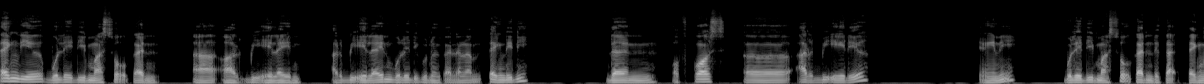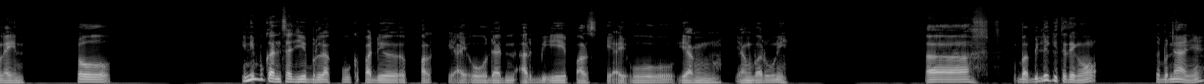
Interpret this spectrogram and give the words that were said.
tank dia boleh dimasukkan uh, RBA lain. RBA lain boleh digunakan dalam tank dia ni. Dan of course uh, RBA dia yang ini boleh dimasukkan dekat tank lain. So ini bukan saja berlaku kepada Pulse AIO dan RBA Pulse AIO yang yang baru ni. Uh, bila kita tengok sebenarnya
